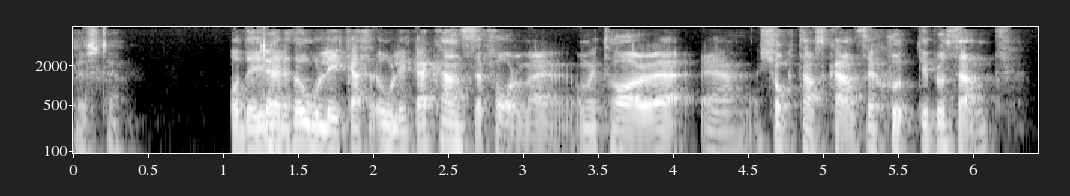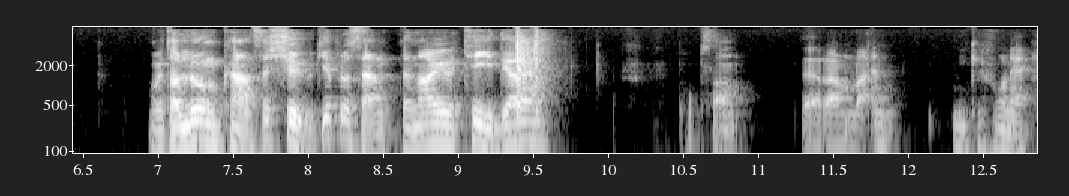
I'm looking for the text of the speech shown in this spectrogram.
Just det. Och det är väldigt olika för olika cancerformer. Om vi tar eh, tjocktarmscancer 70 procent. Om vi tar lungcancer 20 procent. Den har ju tidigare... Hoppsan, det ramlade en mikrofon ner.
